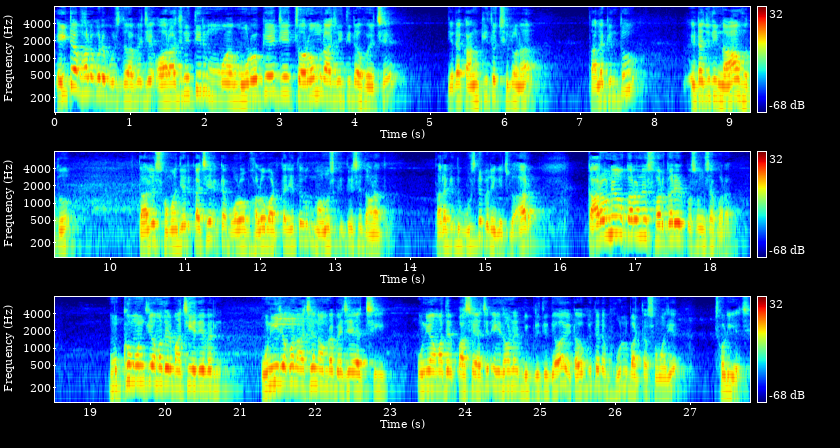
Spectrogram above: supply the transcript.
এইটা ভালো করে বুঝতে হবে যে অরাজনীতির মোড়কে যে চরম রাজনীতিটা হয়েছে, যেটা কাঙ্ক্ষিত ছিল না, তাহলে কিন্তু এটা যদি না হতো, তাহলে সমাজের কাছে একটা বড় ভালো বার্তা যেত এবং মানুষ কিন্তু এসে দাঁড়াতো। তারা কিন্তু বুঝতে পেরে গেছিল। আর কারণে অকারণে সরকারের প্রশংসা করা। মুখ্যমন্ত্রী আমাদের বাঁচিয়ে দেবেন। উনি যখন আছেন, আমরা বেঁচে যাচ্ছি। উনি আমাদের পাশে আছেন। এই ধরনের বিবৃতি দেওয়া, এটাও কিন্তু একটা ভুল বার্তা সমাজে ছড়িয়েছে।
